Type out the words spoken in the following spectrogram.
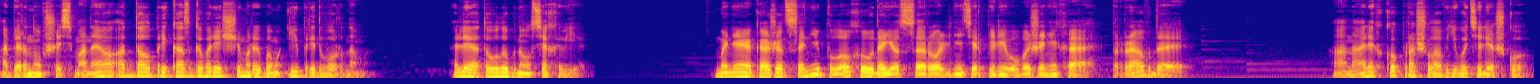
Обернувшись, Манео отдал приказ говорящим рыбам и придворным. Лето улыбнулся Хви. «Мне кажется, неплохо удается роль нетерпеливого жениха, правда?» Она легко прошла в его тележку,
